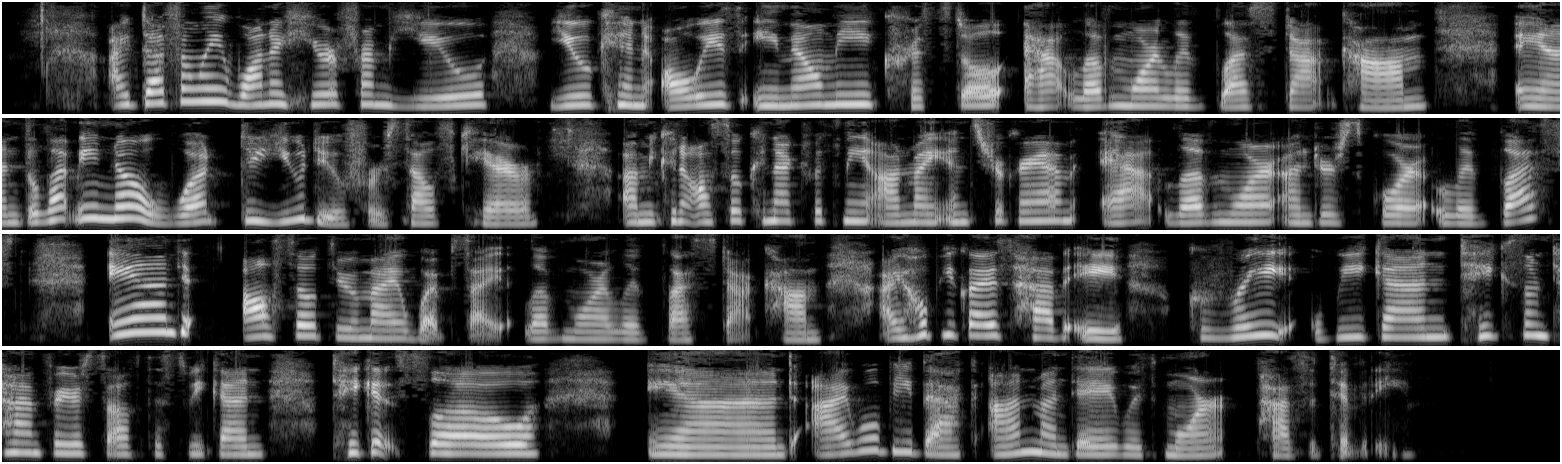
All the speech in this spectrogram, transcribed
I definitely want to hear from you. You can always email me, crystal at lovemoreliveblessed.com, and let me know what do you do for self-care. Um, you can also connect with me on my Instagram at lovemore underscore liveblessed and also through my website, lovemoreliveblessed.com. I hope you guys have a great weekend. Take some time for yourself this weekend. Take it slow and I will be back on Monday with more positivity.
